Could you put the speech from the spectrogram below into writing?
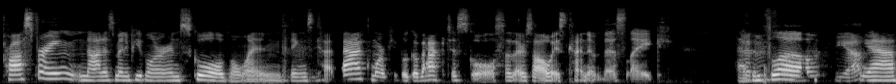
prospering not as many people are in school but when things cut back more people go back to school. So there's always kind of this like ebb and flow. Yeah. yeah.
